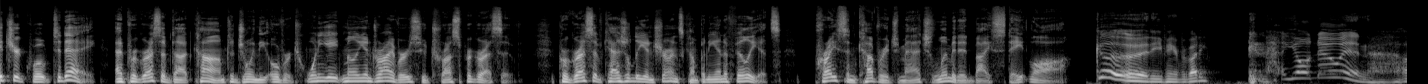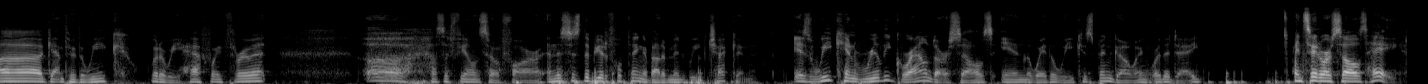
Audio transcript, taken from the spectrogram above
Get your quote today at progressive.com to join the over 28 million drivers who trust Progressive. Progressive Casualty Insurance Company and Affiliates. Price and coverage match limited by state law. Good evening, everybody. How y'all doing? Uh, getting through the week. What are we, halfway through it? Oh, how's it feeling so far? And this is the beautiful thing about a midweek check-in is we can really ground ourselves in the way the week has been going or the day and say to ourselves, hey,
